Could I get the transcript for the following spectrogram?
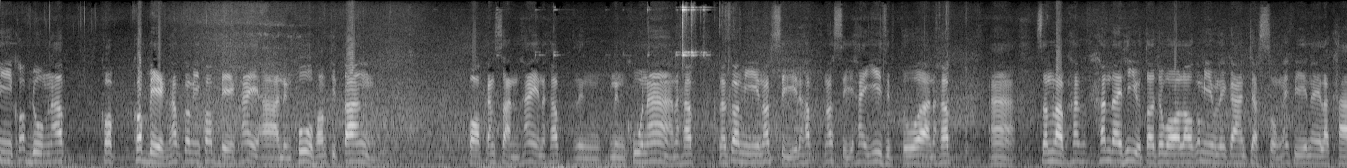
มีครอบดุมนะครับครอบครอบเบรกนะครับ ก็มีครอบเบรกให้อ่าหนึ่งคู่พร้อมติดตั้ง ปอกกันสั่นให้นะครับหนึ่งหนึ่งคู่หน้านะครับ แล้วก็มีน็อตสีนะครับน็อตสีให้ 20 ตัวนะครับอ่าสำหรับท่านใดที่อยู่ตจวเราก็มีบริการจัดส่งให้ฟรีในราคา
